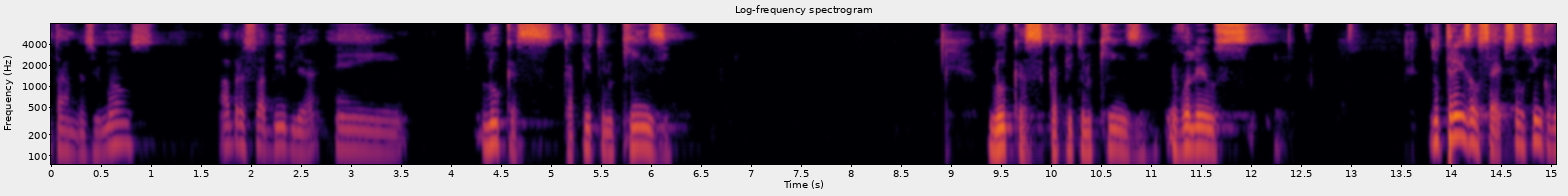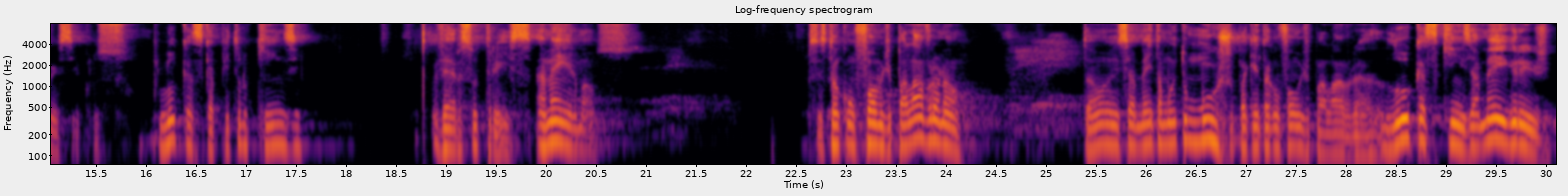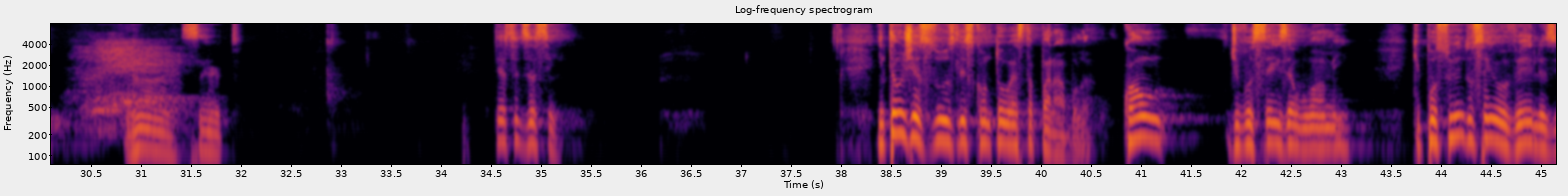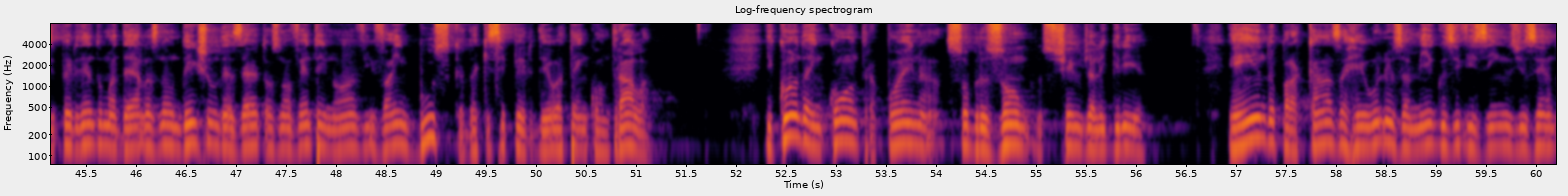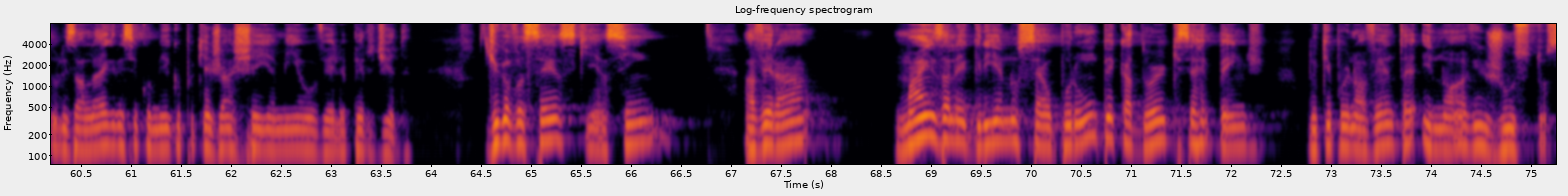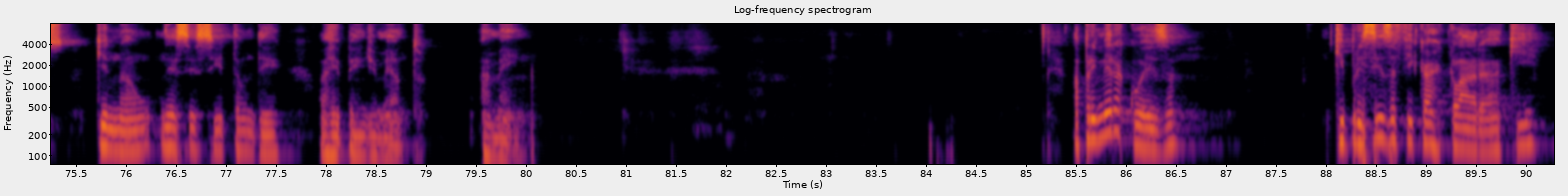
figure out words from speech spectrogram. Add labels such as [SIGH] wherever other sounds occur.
sentar, meus irmãos? Abra sua Bíblia em Lucas, capítulo 15. Lucas, capítulo 15. Eu vou ler os. Do 3 ao 7, são cinco versículos. Lucas, capítulo 15, verso 3. Amém, irmãos? Vocês estão com fome de palavra ou não? Então, esse amém está muito murcho para quem está com fome de palavra. Lucas 15, amém, igreja? Amém. Ah, certo. O texto diz assim: Então Jesus lhes contou esta parábola: Qual de vocês é o homem que, possuindo cem ovelhas e perdendo uma delas, não deixa no deserto as noventa e nove e vai em busca da que se perdeu até encontrá-la? E quando a encontra, põe-na sobre os ombros, cheio de alegria. E indo para casa, reúne os amigos e vizinhos, dizendo-lhes: Alegrem-se comigo, porque já achei a minha ovelha perdida. Digo a vocês que assim haverá mais alegria no céu por um pecador que se arrepende do que por noventa e nove justos que não necessitam de arrependimento. Amém. A primeira coisa que precisa ficar clara aqui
